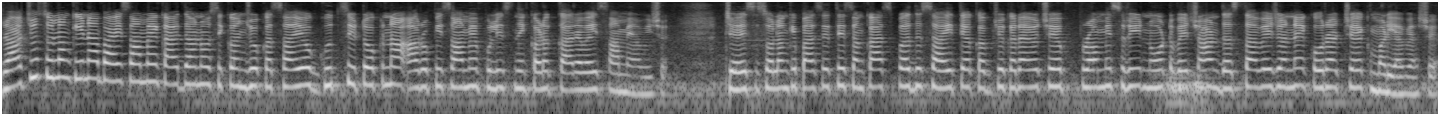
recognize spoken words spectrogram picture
રાજુ સોલંકીના ભાઈ સામે કાયદાનો સિકંજો કસાયો ગુજસીટોકના આરોપી સામે પોલીસની કડક કાર્યવાહી સામે આવી છે. જયેશ સોલંકી પાસેથી શંકાસ્પદ સાહિત્ય કબજે કરાયો છે. પ્રોમિસરી નોટ વેચાણ દસ્તાવેજ અને કોરા ચેક મળી આવ્યા છે.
